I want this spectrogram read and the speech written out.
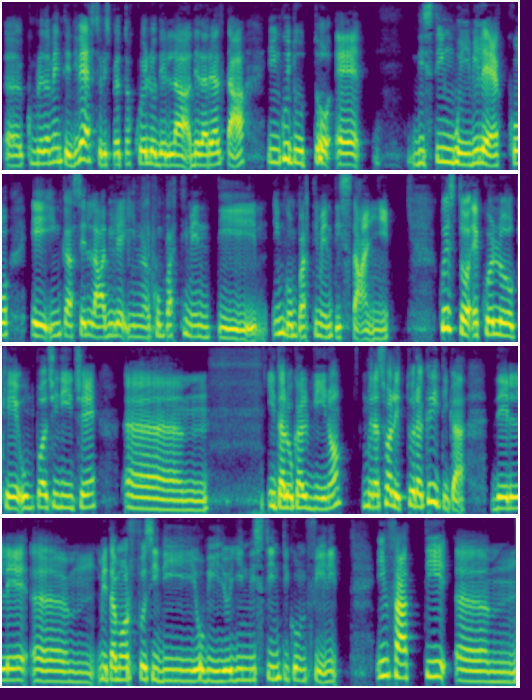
uh, completamente diverso rispetto a quello della, della realtà, in cui tutto è distinguibile, ecco, e incasellabile in compartimenti, in compartimenti stagni. Questo è quello che un po' ci dice ehm, Italo Calvino nella sua lettura critica delle ehm, metamorfosi di Ovidio, gli indistinti confini. Infatti, ehm,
